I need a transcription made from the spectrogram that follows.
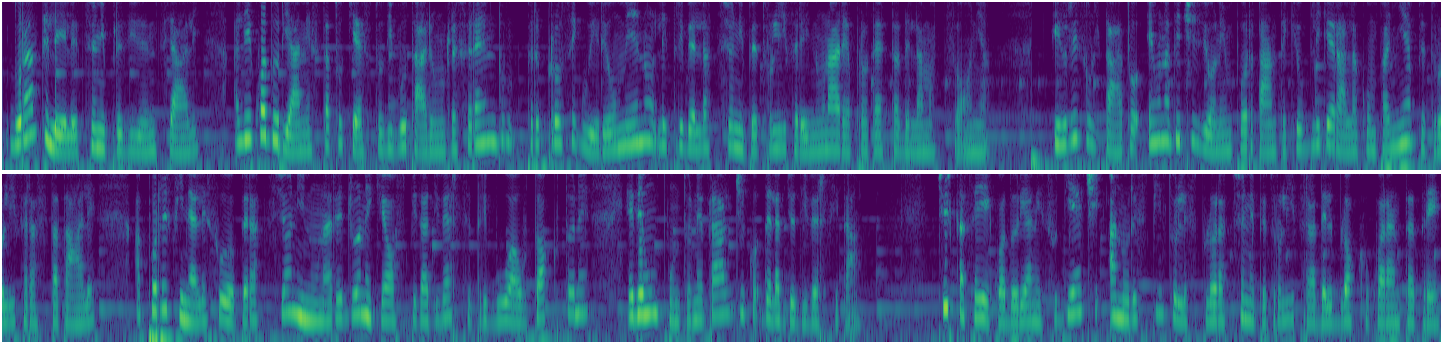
Durante le elezioni presidenziali agli ecuadoriani è stato chiesto di votare un referendum per proseguire o meno le trivellazioni petrolifere in un'area protetta dell'Amazzonia. Il risultato è una decisione importante che obbligherà la compagnia petrolifera statale a porre fine alle sue operazioni in una regione che ospita diverse tribù autoctone ed è un punto nevralgico della biodiversità. Circa 6 ecuadoriani su 10 hanno respinto l'esplorazione petrolifera del blocco 43,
